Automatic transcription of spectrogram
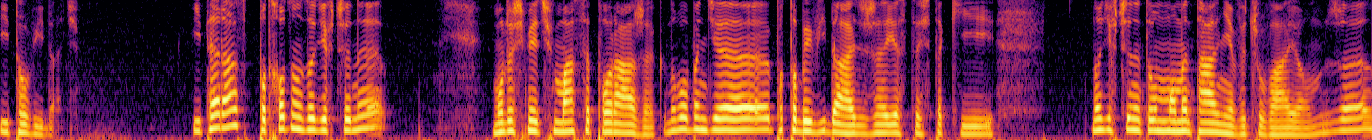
i to widać. I teraz podchodząc do dziewczyny, możesz mieć masę porażek, no bo będzie po tobie widać, że jesteś taki, no dziewczyny to momentalnie wyczuwają, że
